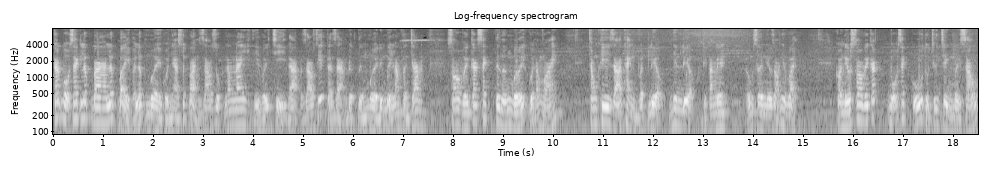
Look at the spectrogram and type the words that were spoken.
Các bộ sách lớp 3, lớp 7 và lớp 10 của nhà xuất bản giáo dục năm nay thì với chỉ đạo giáo diết là giảm được từ 10 đến 15% so với các sách tương ứng mới của năm ngoái. Trong khi giá thành vật liệu, nhiên liệu thì tăng lên. Ông Sơn nêu rõ như vậy. Còn nếu so với các bộ sách cũ thuộc chương trình 16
